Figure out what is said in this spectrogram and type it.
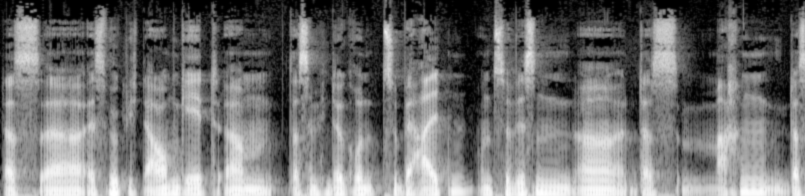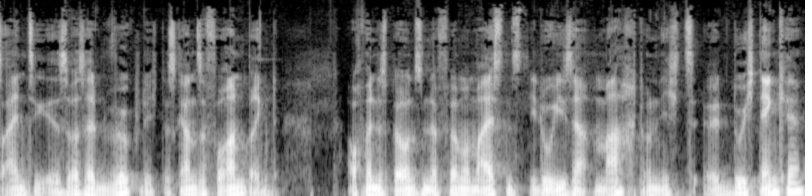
Dass äh, es wirklich darum geht, ähm, das im Hintergrund zu behalten und zu wissen, äh, dass Machen das Einzige ist, was halt wirklich das Ganze voranbringt. Auch wenn es bei uns in der Firma meistens die Luisa macht und ich äh, durchdenke,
